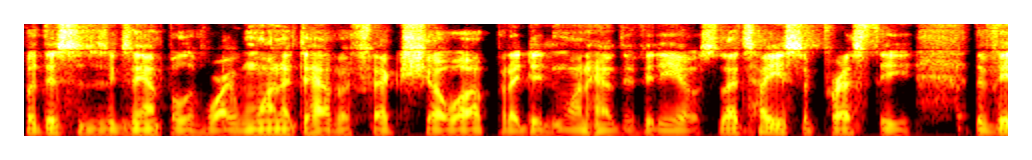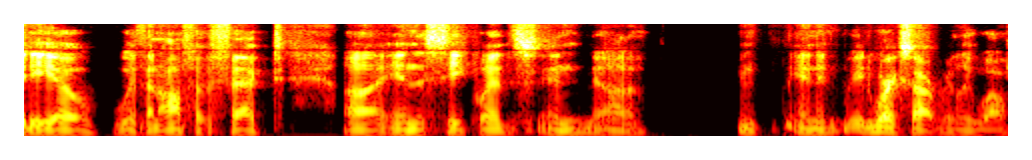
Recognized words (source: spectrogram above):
But this is an example of where I wanted to have effects show up, but I didn't want to have the video. So that's how you suppress the, the video with an off effect uh, in the sequence. And, uh, and it, it works out really well.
